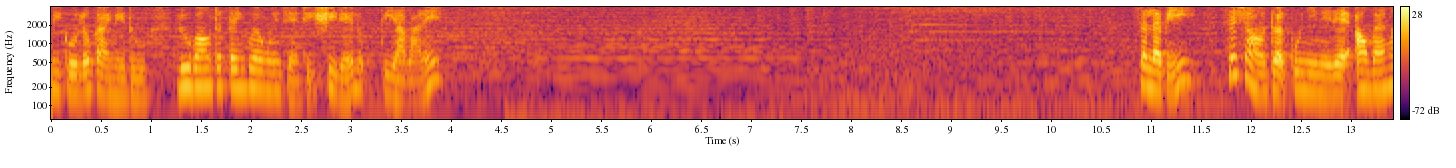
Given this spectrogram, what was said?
မိကိုလောက်ကင်နေသူလူပေါင်းတသိန်းခွဲဝန်းကျင်ထိရှိတယ်လို့သိရပါတယ်။ဆက်လက်ပြီးစစ်ဆောင်အတွက်ကူညီနေတဲ့အောင်ပန်းက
